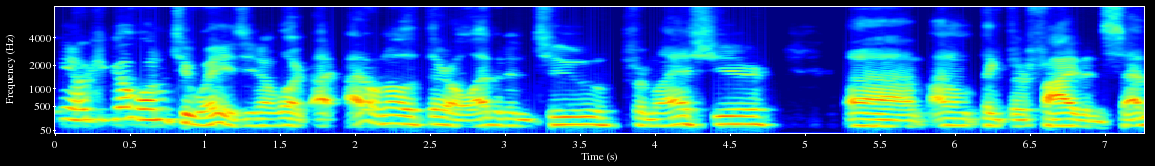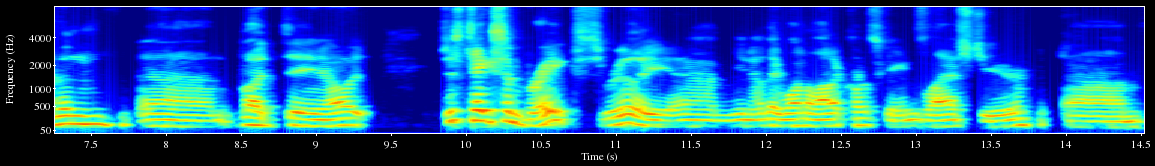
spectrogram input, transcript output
you know, it could go one two ways. You know, look, I, I don't know that they're eleven and two from last year. Um, I don't think they're five and seven, um, but you know, just take some breaks. Really, um, you know, they won a lot of close games last year. Um,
